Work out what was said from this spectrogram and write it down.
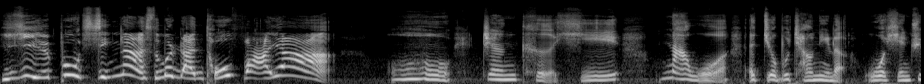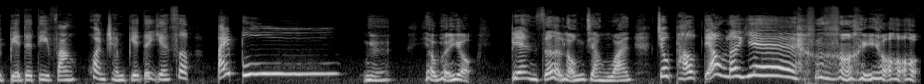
也不行啦，什么染头发呀？哦，真可惜。那我就不吵你了，我先去别的地方换成别的颜色，拜拜。嗯，小朋友，变色龙讲完就跑掉了耶！哎呦，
